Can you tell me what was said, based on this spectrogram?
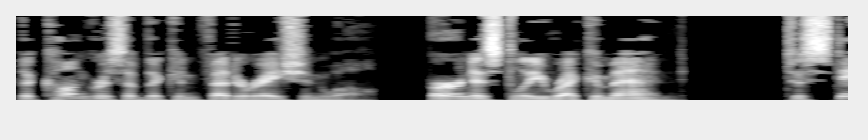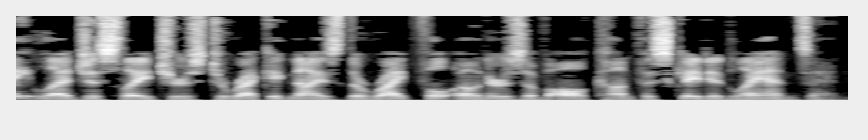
The Congress of the Confederation will earnestly recommend to state legislatures to recognize the rightful owners of all confiscated lands and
